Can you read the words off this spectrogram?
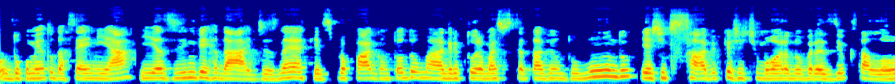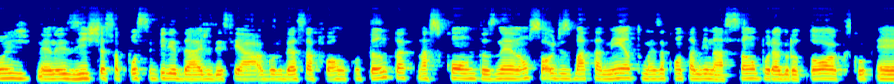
o documento da CNA e as inverdades, né? Que eles propagam toda uma agricultura mais sustentável do mundo e a gente sabe que a gente mora no Brasil que está longe, né? Não existe essa possibilidade desse agro dessa forma, com tanta nas contas, né? Não só o desmatamento, mas a contaminação por agrotóxico é,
